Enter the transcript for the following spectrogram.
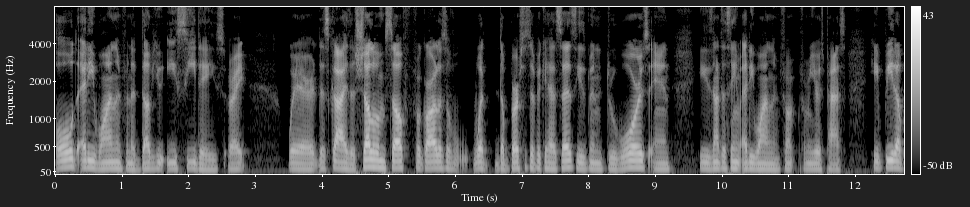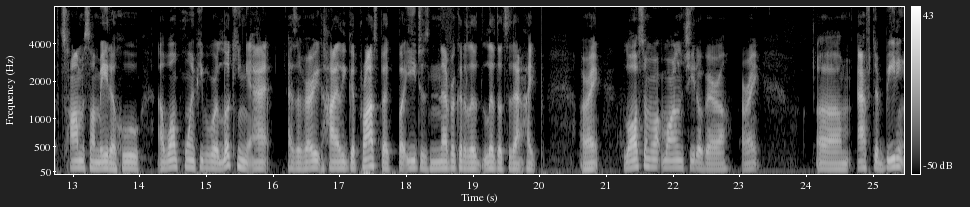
old Eddie Wineland from the WEC days, right? Where this guy is a shell of himself, regardless of what the birth certificate has says. He's been through wars, and he's not the same Eddie Wineland from from years past. He beat up Thomas Almeida, who at one point people were looking at as a very highly good prospect, but he just never could have lived, lived up to that hype. All right, lost to Mar- Marlon Chito Vera. All right, um, after beating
